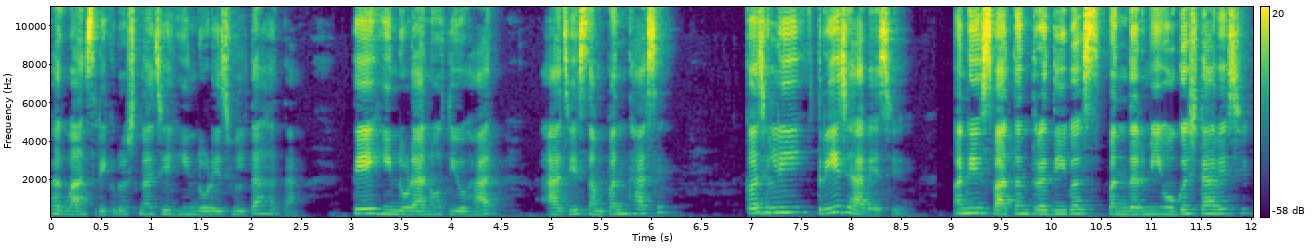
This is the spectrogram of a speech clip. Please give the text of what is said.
ભગવાન શ્રી કૃષ્ણ જે હિંડોળે ઝૂલતા હતા, તે હિંડોળાનો ત્યોહાર આજે સંપન્ન થશે. કજલી ત્રીજ આવે છે અને સ્વાતંત્ર્ય દિવસ પંદરમી ઓગસ્ટ આવે છે.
